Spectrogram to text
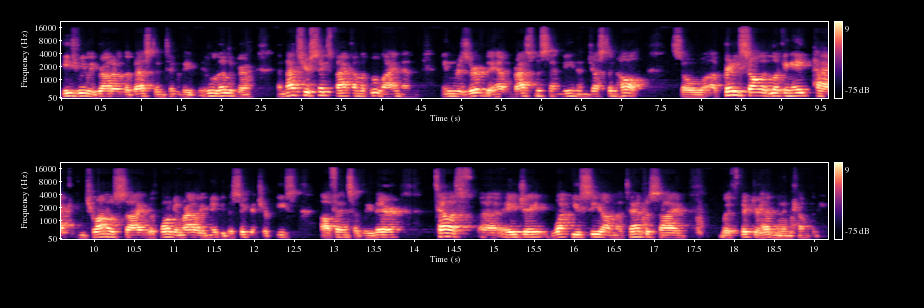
He's really brought out the best in Timothy Liljegren, and that's your six pack on the blue line. And in reserve, they have Rasmus Sandin and Justin Holl. So a pretty solid looking eight pack in Toronto's side with Morgan Rielly, maybe the signature piece offensively there. Tell us, uh, AJ, what you see on the Tampa side with Victor Hedman and company.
